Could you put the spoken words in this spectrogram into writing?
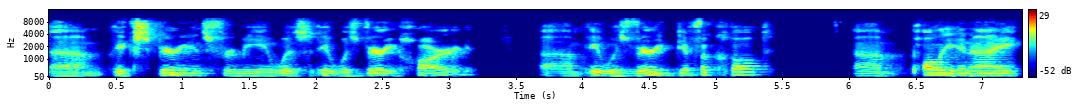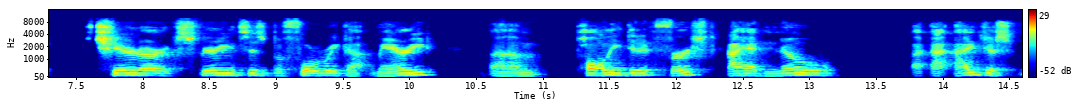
um, experience for me. It was it was very hard. Um, it was very difficult. Um, Polly and I shared our experiences before we got married. Um, Polly did it first. I had no. I, I just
